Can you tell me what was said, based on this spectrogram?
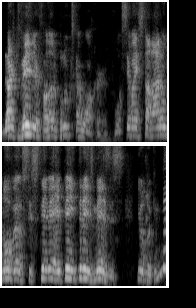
Darth Vader falando para Luke Skywalker: Você vai instalar um novo sistema RP em três meses. E o Luke: Não!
